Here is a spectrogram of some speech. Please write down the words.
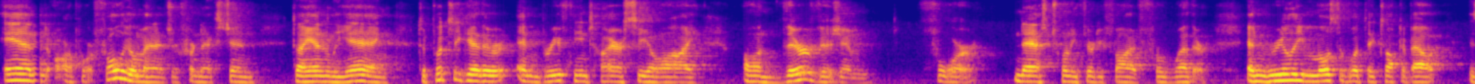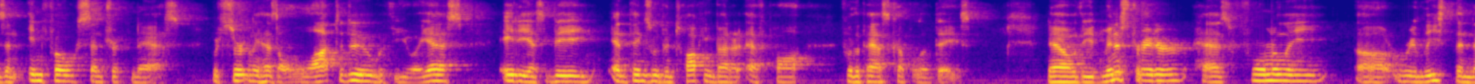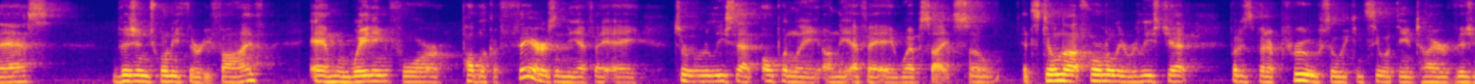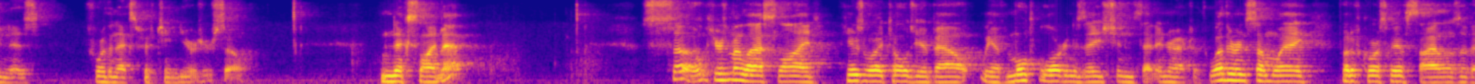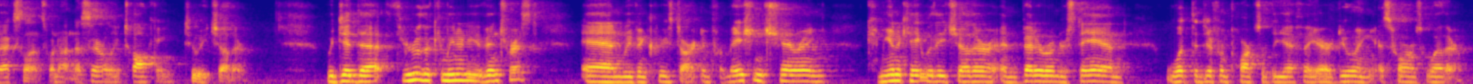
and our portfolio manager for next gen, Diana Liang, to put together and brief the entire COI on their vision for NAS 2035 for weather. And really, most of what they talked about is an info centric NAS which certainly has a lot to do with UAS, ADSB, and things we've been talking about at FPAW for the past couple of days. Now, the administrator has formally uh, released the NAS Vision 2035, and we're waiting for public affairs in the FAA to release that openly on the FAA website. So it's still not formally released yet, but it's been approved so we can see what the entire vision is for the next 15 years or so. Next slide, Matt. So here's my last slide. Here's what I told you about. We have multiple organizations that interact with weather in some way, but of course we have silos of excellence. We're not necessarily talking to each other. We did that through the community of interest, and we've increased our information sharing, communicate with each other, and better understand what the different parts of the FAA are doing as far as weather.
